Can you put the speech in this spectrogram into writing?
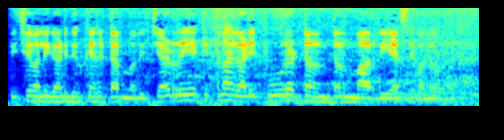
पीछे वाली गाड़ी देखो कैसे टर्न हो रही चढ़ रही है, कितना गाड़ी पूरा टर्न टर्न मार रही है ऐसे वाले है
